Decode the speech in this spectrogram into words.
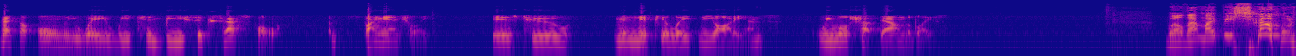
that the only way we can be successful financially is to manipulate the audience, we will shut down the Blaze. Well, that might be soon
